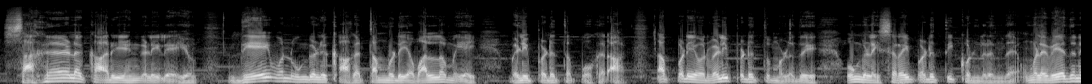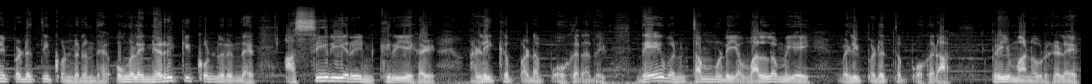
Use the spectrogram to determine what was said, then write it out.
சகல காரியங்களிலேயும் தேவன் உங்களுக்காக தம்முடைய வல்லமையை வெளிப்படுத்த போகிறார். அப்படி அவர் வெளிப்படுத்தும் பொழுது உங்களை சிறைப்படுத்தி கொண்டிருந்த உங்களை வேதனைப்படுத்தி கொண்டிருந்த உங்களை நெருக்கி கொண்டிருந்த அசிரியரின் கிரியைகள் அழிக்கப்பட போகிறது. தேவன் தம்முடைய வல்லமையை வெளிப்படுத்த போகிறார். பிரியமானவர்களே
